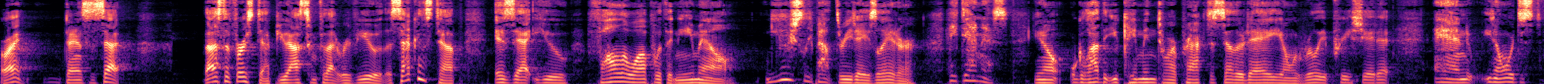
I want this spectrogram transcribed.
All right. Dennis is set. That's the first step. You ask him for that review. The second step is that you follow up with an email usually about three days later, Hey, Dennis, you know, we're glad that you came into our practice the other day. You know, we really appreciate it. And, you know, we're just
